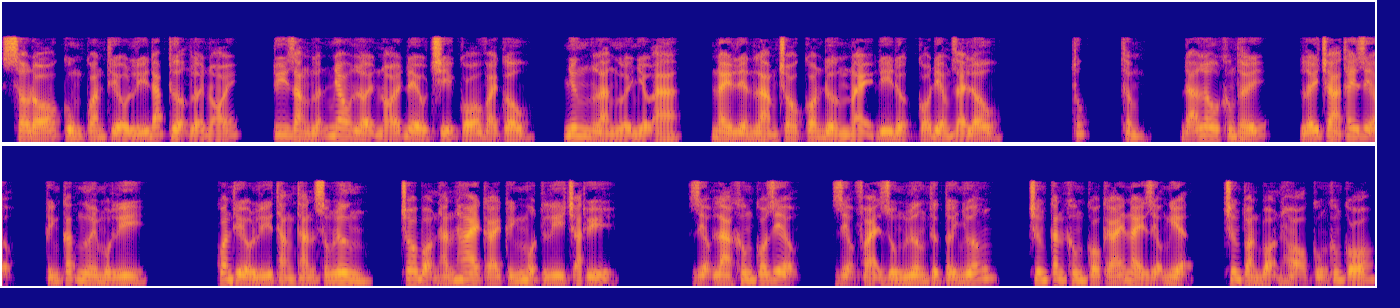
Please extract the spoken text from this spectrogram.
sau đó cùng quan thiểu lý đáp thượng lời nói, tuy rằng lẫn nhau lời nói đều chỉ có vài câu, nhưng là người nhiều a, này liền làm cho con đường này đi được có điểm dài lâu. Thúc, thẩm, đã lâu không thấy, lấy trà thay rượu, kính các ngươi một ly. Quan thiểu lý thẳng thắn sống lưng, cho bọn hắn hai cái kính một ly trà thủy. Rượu là không có rượu, rượu phải dùng lương thực tới nhưỡng, trương căn không có cái này rượu nghiện, trương toàn bọn họ cũng không có,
